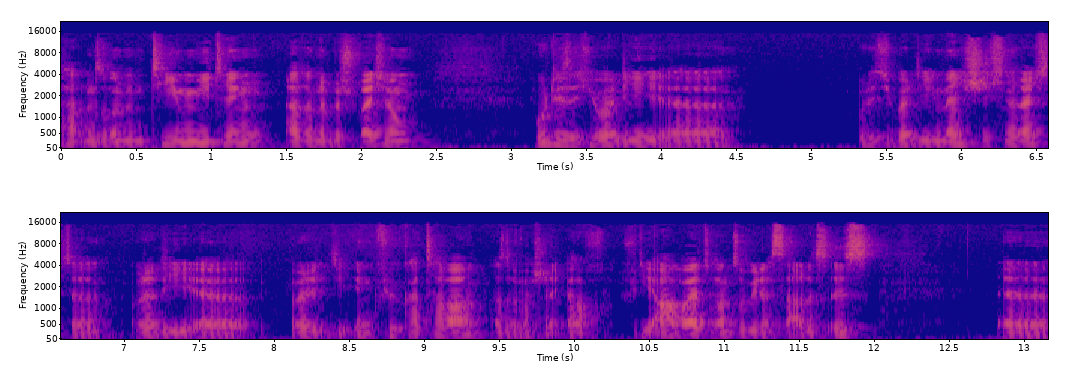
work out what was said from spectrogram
hatten so ein Team-Meeting, also eine Besprechung, wo die sich über die, äh, wo die sich über die menschlichen Rechte oder die, äh, oder die für Katar, also wahrscheinlich auch für die Arbeiter und so, wie das da alles ist, äh,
